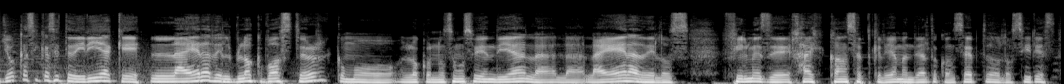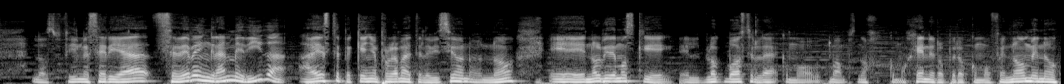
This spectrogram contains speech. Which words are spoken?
yo casi casi te diría que la era del blockbuster, como lo conocemos hoy en día, la, la, la era de los filmes de high concept, que le llaman de alto concepto, los series, los filmes serie A, se debe en gran medida a este pequeño programa de televisión, ¿no? Eh, no olvidemos que el blockbuster, como, vamos, no como género, pero como fenómeno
